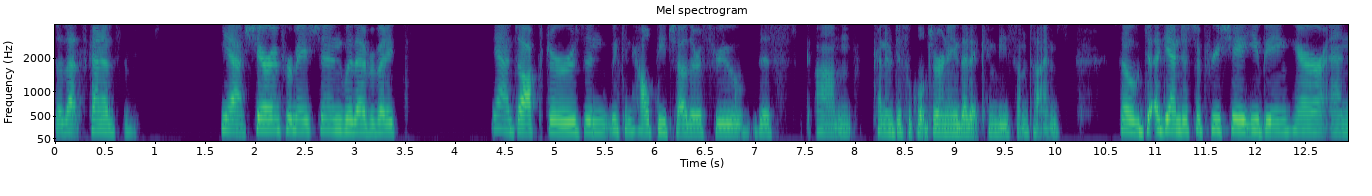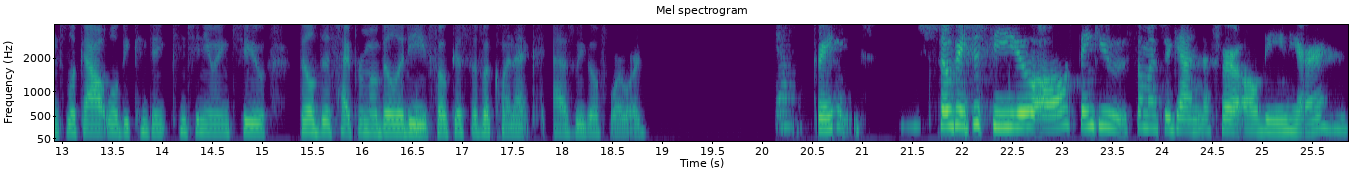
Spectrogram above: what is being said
So that's kind of yeah, share information with everybody. Yeah, doctors, and we can help each other through this um, kind of difficult journey that it can be sometimes. So again, just appreciate you being here and look out. We'll be con- continuing to build this hypermobility focus of a clinic as we go forward. Yeah, great. So great to see you all. Thank you so much again for all being here.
